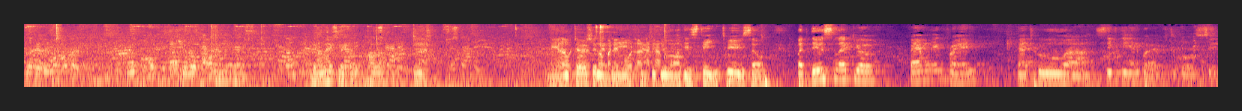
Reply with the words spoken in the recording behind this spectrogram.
แล้วเดี๋ยวต้องเข้าไปเรื่องของของที่เราทำ the message is powerful. Yeah. นี่เราจะเข้ามาในโบสถ์แล้วนะครับ do all these things to you so but do select your family and friend that who uh, 60 and above to go sit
